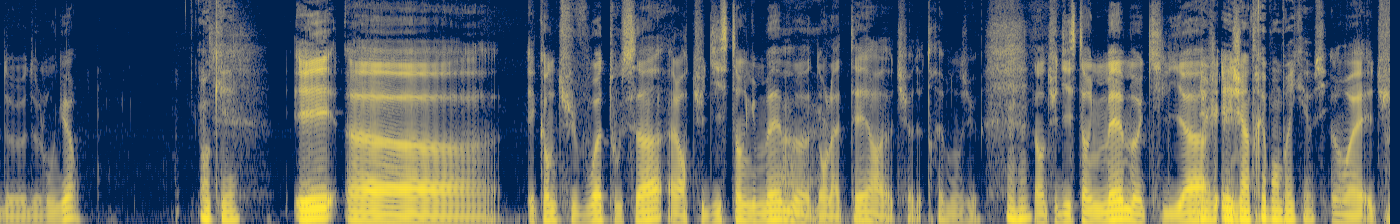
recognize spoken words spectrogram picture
de, de longueur. Ok. Et, et quand tu vois tout ça, alors tu distingues même Ah. dans la terre, tu as de très bons yeux, alors, tu distingues même qu'il y a... Et j'ai- une- un très bon briquet aussi. Ouais, et tu,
